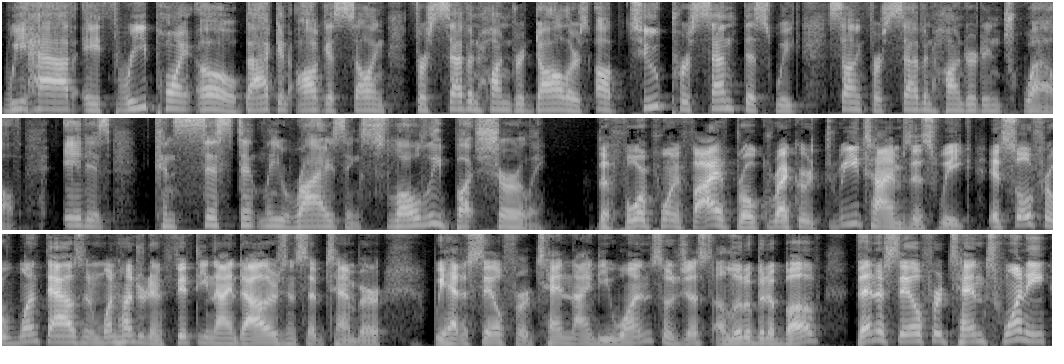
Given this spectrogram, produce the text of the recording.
We have a 3.0 back in August selling for $700, up 2% this week, selling for 712. It is consistently rising, slowly but surely. The 4.5 broke record three times this week. It sold for $1,159 in September. We had a sale for 1091, so just a little bit above. Then a sale for 1020,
